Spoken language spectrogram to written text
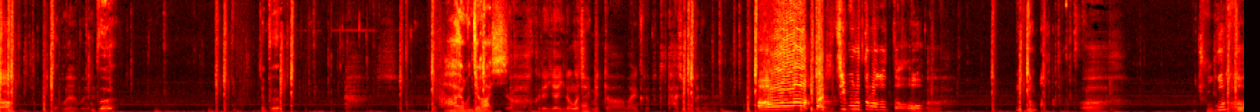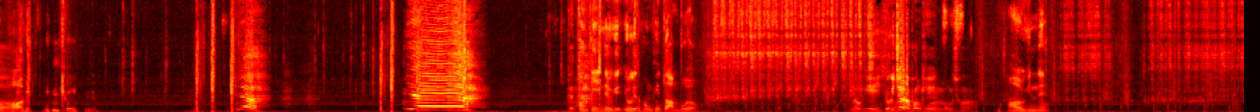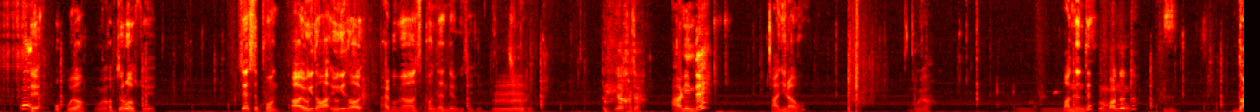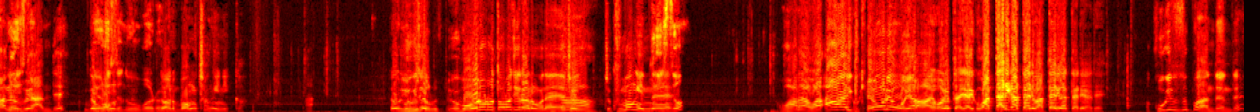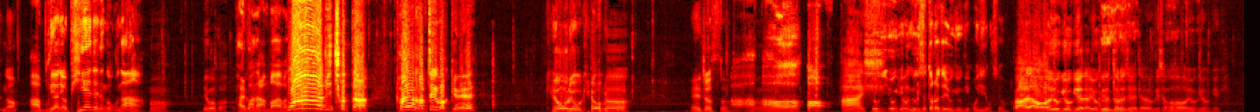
뭐야 뭐야? 점프. 점프. 아 언제 가 씨. 아 그래 야 이런 거 재밌다 마인크래프트 다시 보게 되네 아, 다시 집으로 떨어졌다. 어, 어. 어. 죽었어. 어. 아, 경우야. 야. 야. 됐다. 펌킨 있는데 여기 여기서 펌킨 또 안 보여. 여기 있어. 여기 있잖아 펑킨 멍청아. 아 여기 있네. 어? 네, 어 뭐야? 뭐야? 갑자기 떨어졌어 얘. 세스폰. 아 여기서 여기서 밟으면 스폰 된대 여기서 이제. 음. 집으로. 야 가자. 아닌데? 아니라고? 뭐야? 맞는데? 어 맞는데? 나는 여기 왜. 안 돼? 너 There is 멍. no water. 너는 멍청이니까. 아. 야 우리 여기서 떨어져? 이거 워러로 떨어지라는 거네. 아. 저 저 구멍이 뭐 있네. 있어? 와라, 와. 아, 이거 개 어려워. 야. 아 어렵다. 야 이거 왔다리 갔다리 왔다리 갔다리 해야 돼. 아, 거기서 스폰 안 되는데? 나? 아 물이 아니고 피해야 되는 거구나. 어. 이거 봐봐. 발판을 안 밟아. 와 미쳤다. 방향 갑자기 바뀌네. 개 어려워, 개 어려워. 어. 애졌어. 아아아 아, 아, 아씨 여기 여기 형 여기서 떨어져 여기 여기 어디 오세요? 아어 여기 여기야 나 여기서 여기, 떨어져야. 돼 여기서 어 여기. 여기 여기 여기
